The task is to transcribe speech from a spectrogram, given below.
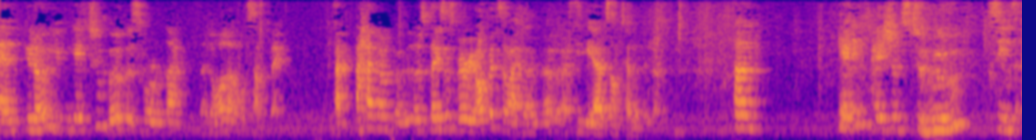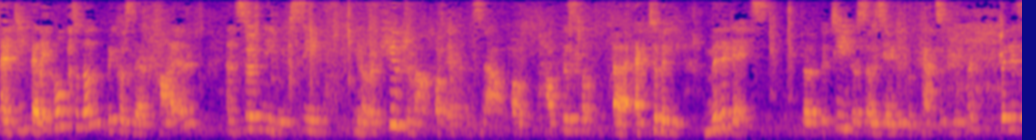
And you know, you can get two burgers for like a dollar or something. I, I don't go to those places very often, so I don't know, but I see the ads on television. Um, getting patients to move seems antithetical to them because they're tired. And certainly we've seen, you know, a huge amount of evidence now of how physical uh, activity mitigates the fatigue associated with cancer treatment, but is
